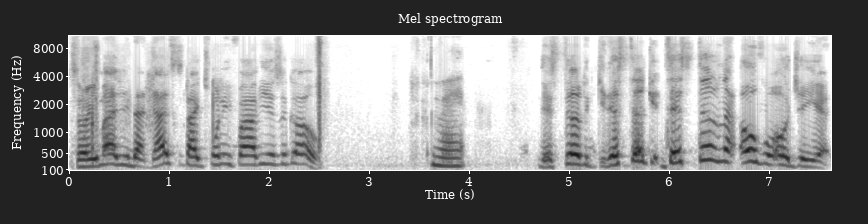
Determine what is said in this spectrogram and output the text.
So imagine that. That's like 25 years ago. Right. They're still they're still they're still not over OJ yet.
